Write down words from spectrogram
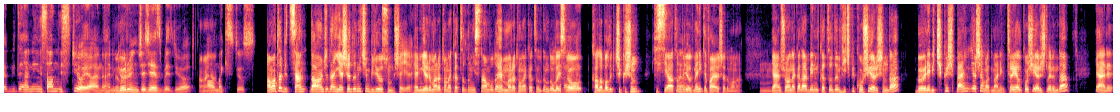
e, Bir de hani insan istiyor yani hani Değil mi? görünce cezbediyor. Aynen. Almak istiyorsun. Ama tabii sen daha önceden yaşadığın için biliyorsun şeyi. Hem yarım maratona katıldın İstanbul'da hem maratona katıldın. Dolayısıyla Evet. o kalabalık çıkışın hissiyatını Evet. biliyorsun. Ben ilk defa yaşadım onu. Hmm. Yani şu ana kadar benim katıldığım hiçbir koşu yarışında böyle bir çıkış ben yaşamadım. Hani trail koşu yarışlarında yani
